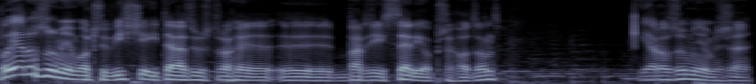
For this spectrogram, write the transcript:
Bo ja rozumiem oczywiście, i teraz już trochę y, bardziej serio przechodząc, ja rozumiem, że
